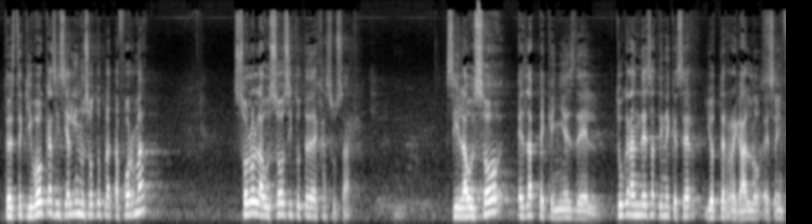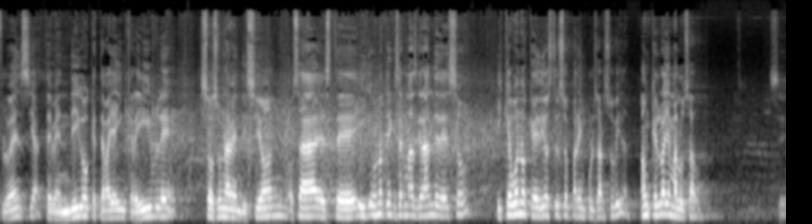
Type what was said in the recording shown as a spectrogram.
Entonces te equivocas y si alguien usó tu plataforma, solo la usó si tú te dejas usar. Si la usó, es la pequeñez de él. Tu grandeza tiene que ser, yo te regalo esa influencia, te bendigo, que te vaya increíble, sos una bendición. O sea, este, y uno tiene que ser más grande de eso. Y qué bueno que Dios te usó para impulsar su vida, aunque él lo haya mal usado. Sí.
